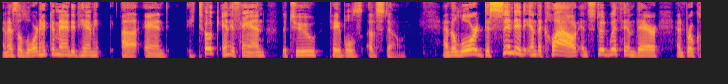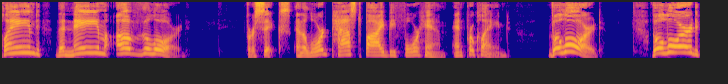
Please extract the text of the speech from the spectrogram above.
and as the Lord had commanded him, uh, and he took in his hand the two tables of stone. And the Lord descended in the cloud and stood with him there and proclaimed the name of the Lord. Verse 6 And the Lord passed by before him and proclaimed, The Lord, the Lord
